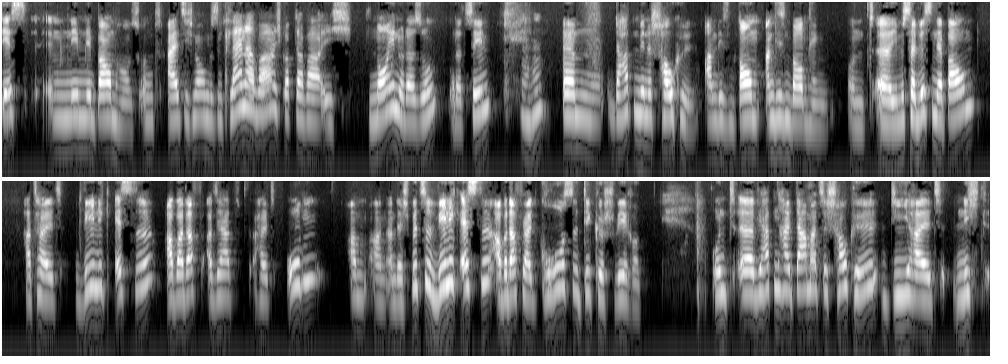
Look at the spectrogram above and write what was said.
der ist ähm, neben dem Baumhaus. Und als ich noch ein bisschen kleiner war, ich glaube, da war ich neun oder so oder zehn, Mhm. Ähm, da hatten wir eine Schaukel an diesem Baum, an diesem Baum hängen. Und äh, ihr müsst halt wissen, der Baum hat halt wenig Äste, aber dafür, also er hat halt oben am, an, an der Spitze wenig Äste, aber dafür halt große, dicke, schwere. Und äh, wir hatten halt damals eine Schaukel, die halt nicht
